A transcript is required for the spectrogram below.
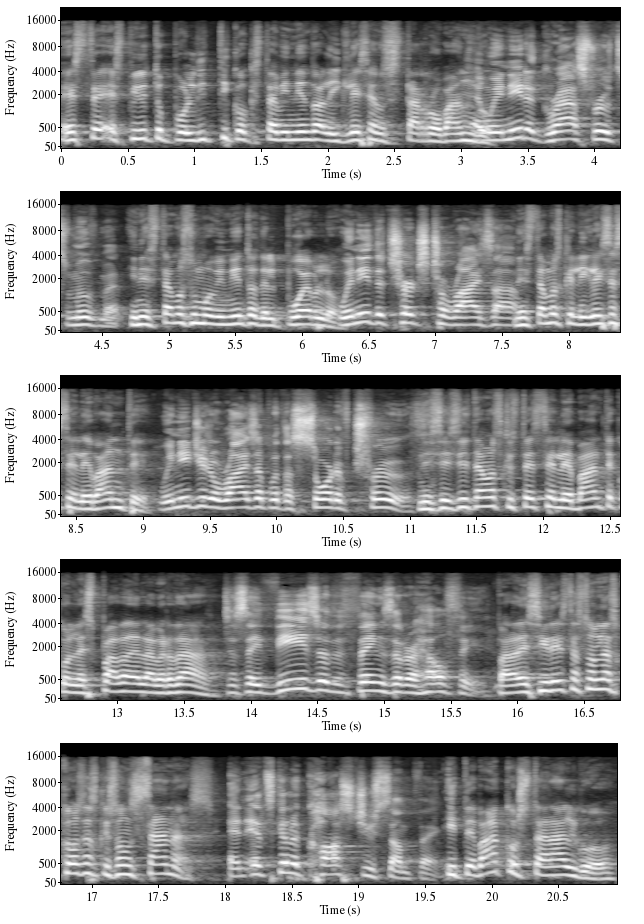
Este espíritu político que está viniendo a la iglesia nos está And robando. we need a grassroots movement. Y necesitamos un movimiento del pueblo. We need the church to rise up. Necesitamos que la iglesia se levante. We need you to rise up with a sword of truth. Necesitamos que usted se levante con la espada de la verdad. To say, these are the things that are healthy. Para decir, estas son las cosas que son sanas. And it's going to cost you something. Y te va a costar algo.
